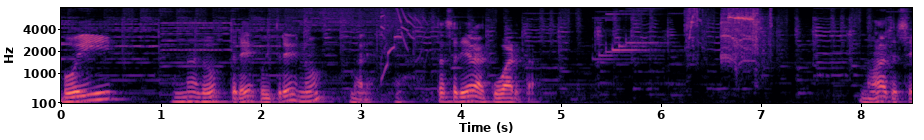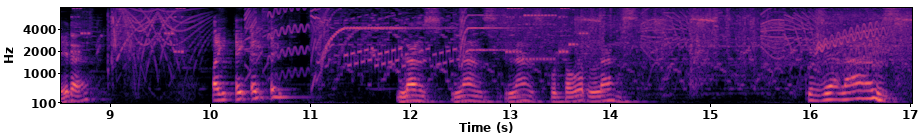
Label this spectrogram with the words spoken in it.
Voy... Una, dos, tres. Voy tres, ¿no? Vale. Esta sería la cuarta. No, la tercera, ¿eh? ¡Ay, ay, ay, ay! Lance, Lance, Lance, por favor, Lance. Que sea Lance.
